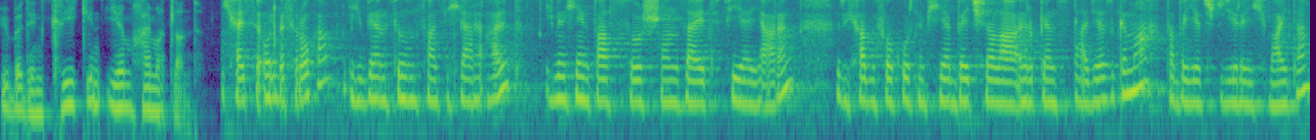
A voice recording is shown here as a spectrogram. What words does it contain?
über den Krieg in ihrem Heimatland. Ich heiße Olga Soroka, ich bin 25 Jahre alt. Ich bin hier in Passo schon seit vier Jahren. Also ich habe vor kurzem hier Bachelor European Studies gemacht, aber jetzt studiere ich weiter.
